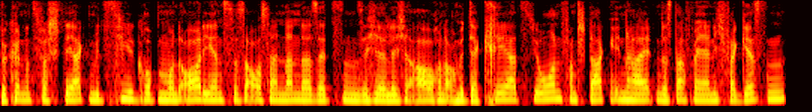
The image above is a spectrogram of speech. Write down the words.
Wir können uns verstärkt mit Zielgruppen und Audiences auseinandersetzen, sicherlich auch und auch mit der Kreation von starken Inhalten. Das darf man ja nicht vergessen.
